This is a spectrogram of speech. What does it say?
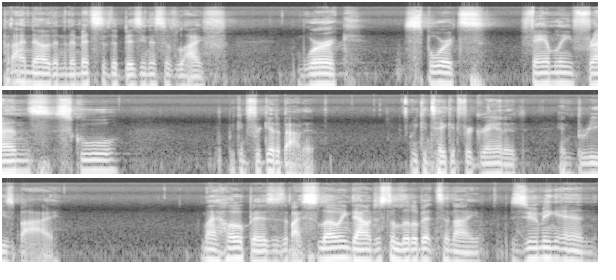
But I know that in the midst of the busyness of life, work, sports, family, friends, school, we can forget about it. We can take it for granted and breeze by. My hope is, is that by slowing down just a little bit tonight, zooming in,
